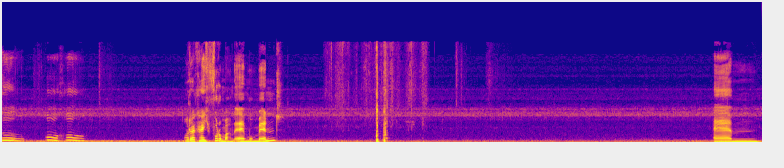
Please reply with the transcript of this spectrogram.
Oh, da kann ich ein Foto machen. Äh, Moment. Ähm.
